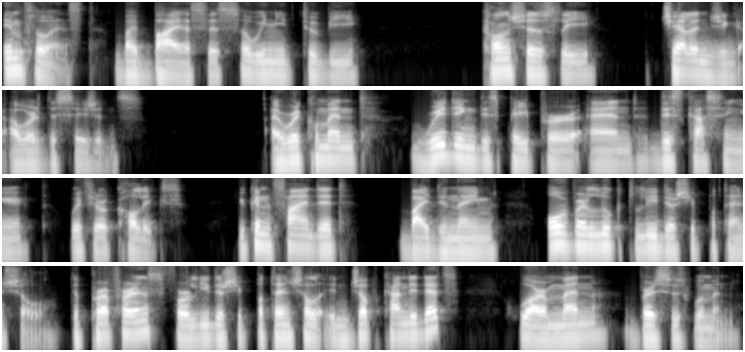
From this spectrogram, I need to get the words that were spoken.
influenced by biases so we need to be consciously challenging our decisions i recommend reading this paper and discussing it with your colleagues you can find it by the name overlooked leadership potential, the preference for leadership potential in job candidates who are men versus women.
